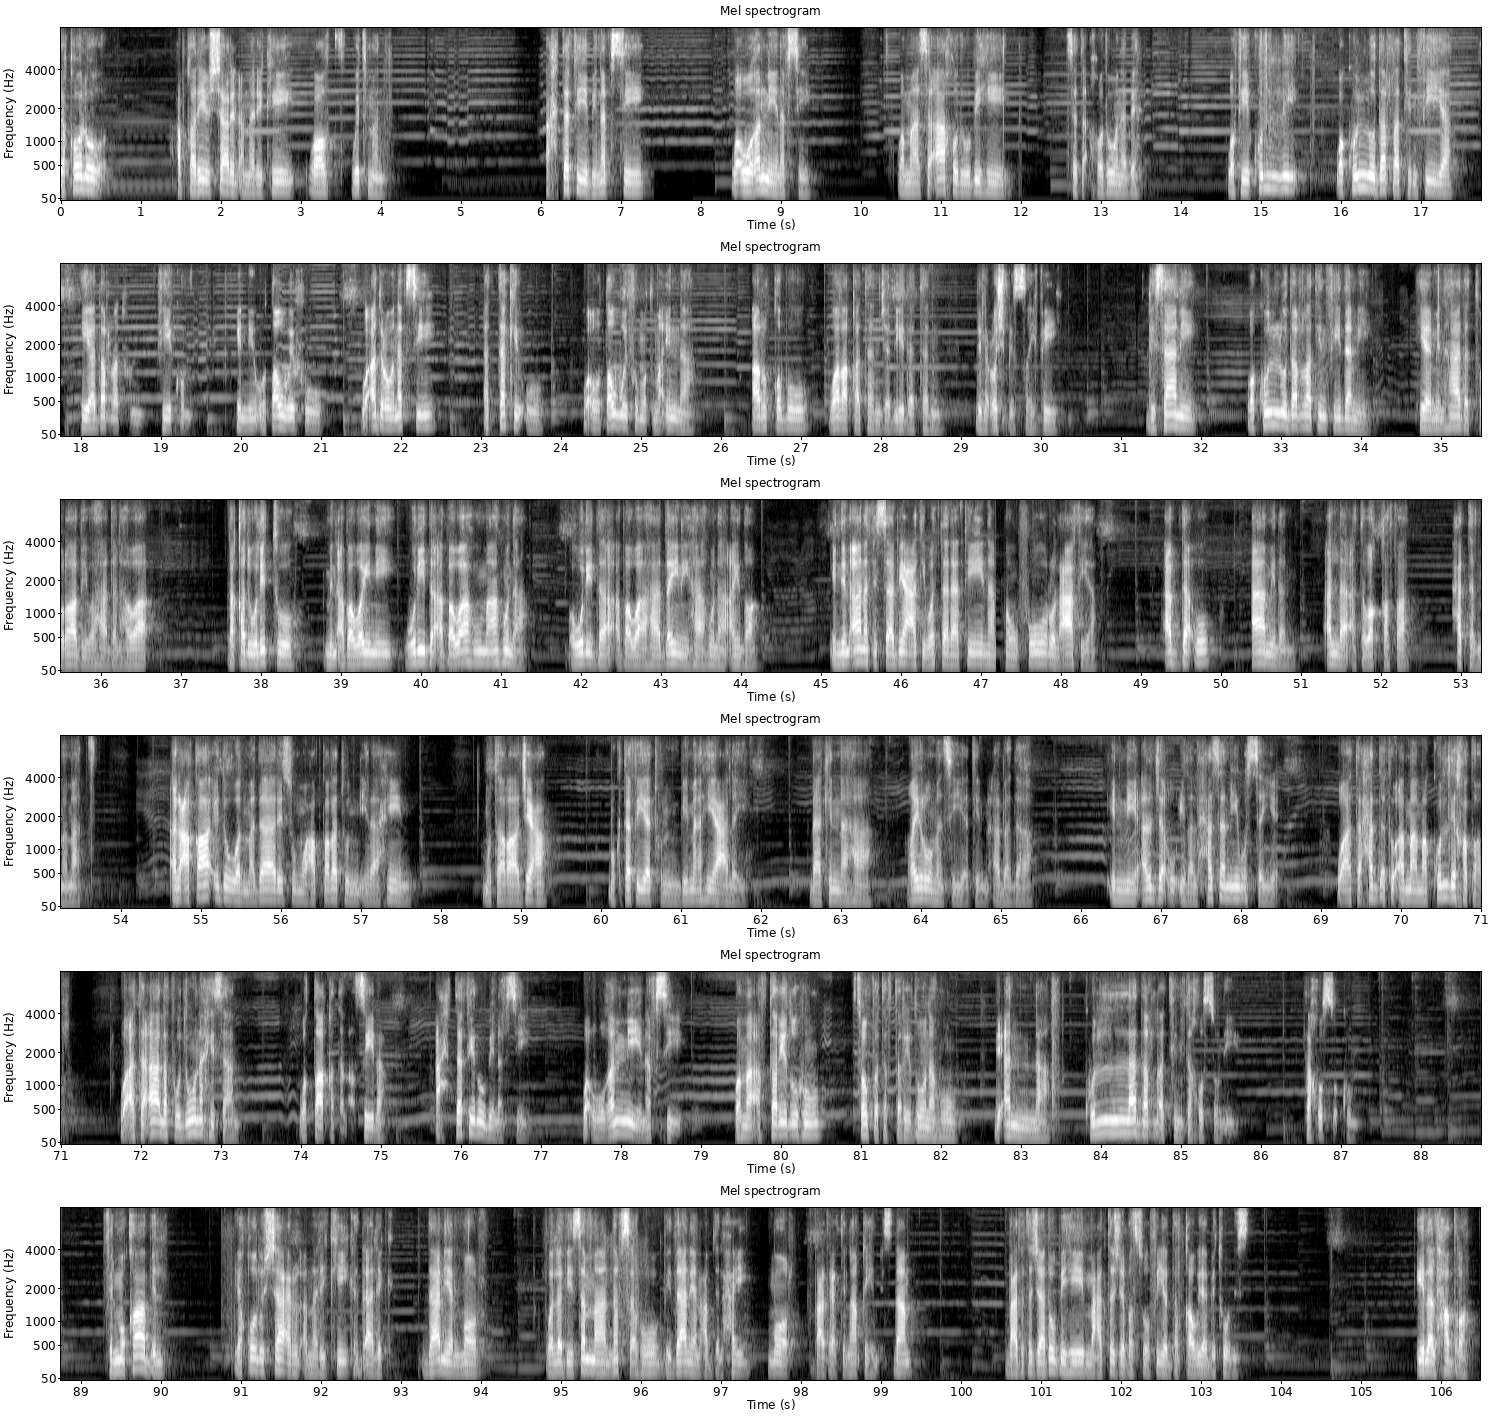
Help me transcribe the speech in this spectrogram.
يقول عبقري الشعر الأمريكي والت ويتمان أحتفي بنفسي وأغني نفسي وما سآخذ به ستأخذون به وفي كل وكل ذرة في هي ذرة فيكم إني أطوف وأدعو نفسي أتكئ وأطوف مطمئنة أرقب ورقة جديدة. للعشب الصيفي. لساني وكل ذرة في دمي هي من هذا التراب وهذا الهواء. لقد ولدت من أبوين ولد أبواهما هنا وولد أبوا هذين ها هنا أيضا. إني الآن في السابعة والثلاثين موفور العافية. أبدأ آملا ألا أتوقف حتى الممات. العقائد والمدارس معطلة إلى حين. متراجعة مكتفية بما هي عليه لكنها غير منسية أبدا. إني ألجأ إلى الحسن والسيء وأتحدث أمام كل خطر وأتآلف دون حسان والطاقة الأصيلة أحتفل بنفسي وأغني نفسي وما أفترضه سوف تفترضونه لأن كل ذرة تخصني تخصكم. في المقابل يقول الشاعر الأمريكي كذلك دانيال مور والذي سمى نفسه بدانيال عبد الحي مور بعد اعتناقه الإسلام بعد تجاذبه مع التجربة الصوفية الدرقاوية بتونس. إلى الحضرة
